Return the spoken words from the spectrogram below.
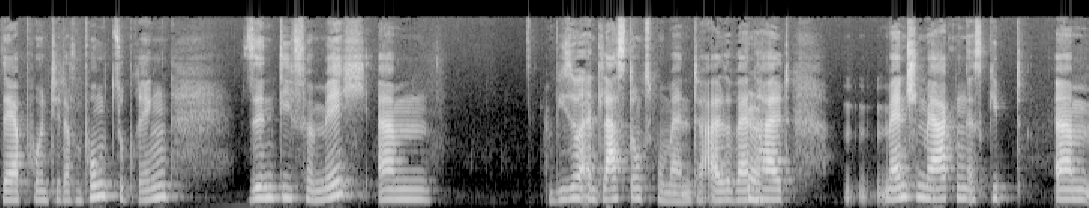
sehr pointiert auf den Punkt zu bringen, sind die für mich ähm, wie so Entlastungsmomente. Also wenn ja. halt Menschen merken, es gibt ähm,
